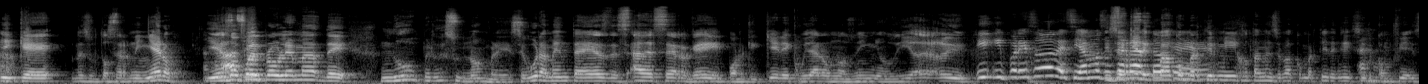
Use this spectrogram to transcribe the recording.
Y que resultó ser niñero. Y eso fue el problema de, no, pero es su nombre, seguramente es ha de ser gay porque quiere cuidar a unos niños. Y, y, por eso decíamos y hace se rato va a convertir, mi hijo también se va a convertir en gay si confía,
